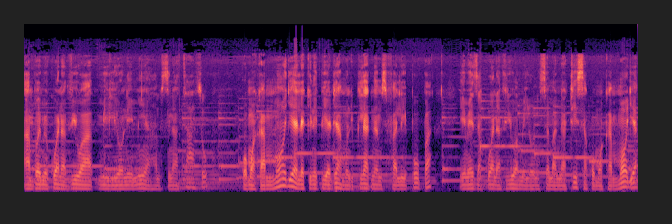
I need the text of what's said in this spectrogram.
ambayo imekuwa na viewer milioni 153 kwa mwaka mmoja, lakini pia Diamond Platnumz Fally Ipupa imeweza kuwa na viewer milioni 89 kwa mwaka mmoja,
